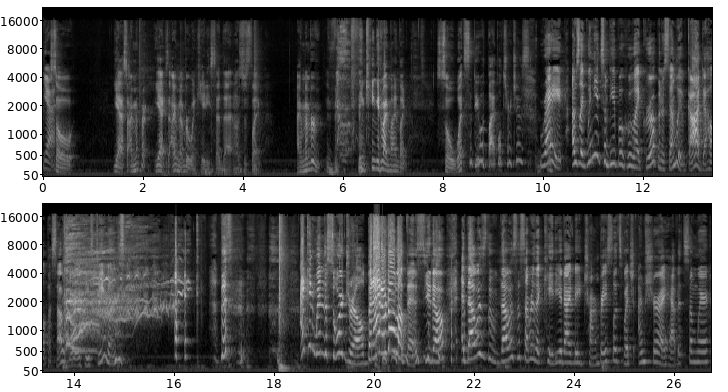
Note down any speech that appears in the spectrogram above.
Yeah. So yeah, so I remember yeah, cuz I remember when Katie said that and I was just like I remember thinking in my mind like so what's the deal with Bible churches? Right. I was like, we need some people who like grew up in Assembly of God to help us out here with these demons. like this I can win the sword drill, but I don't know about this, you know? And that was the that was the summer that Katie and I made charm bracelets, which I'm sure I have it somewhere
